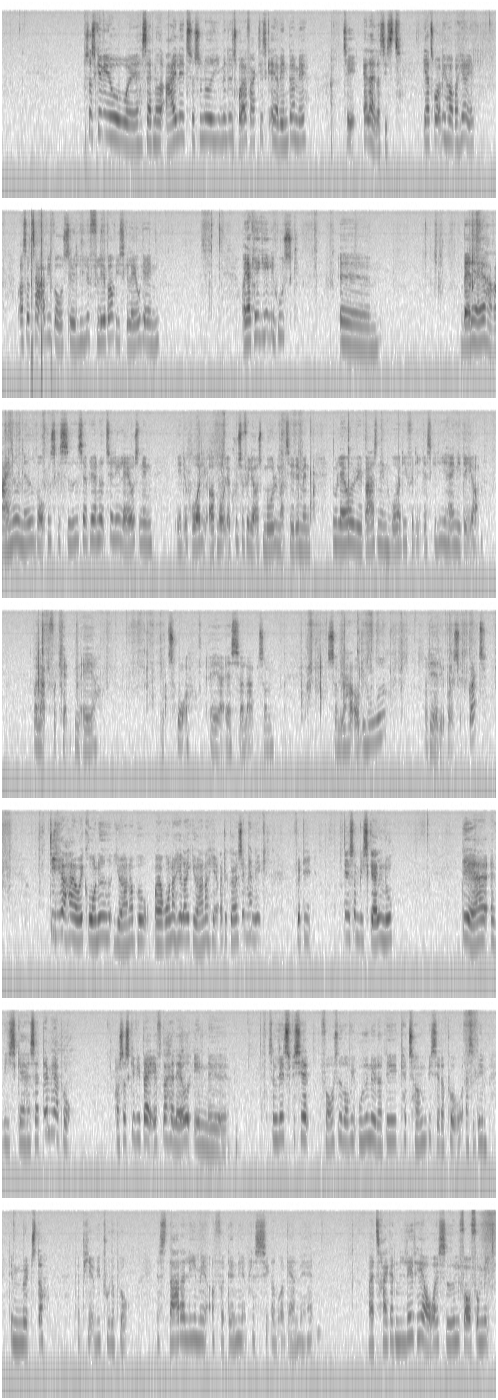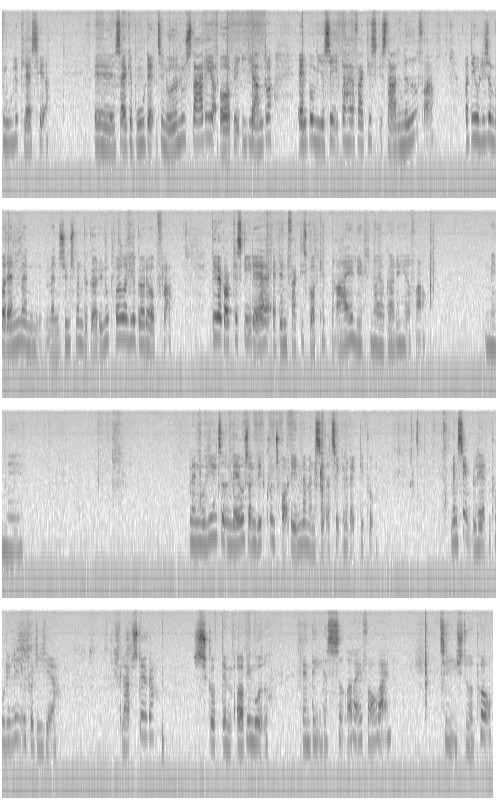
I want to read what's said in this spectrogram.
Så skal vi jo øh, have sat noget eyelids og sådan noget i, men det tror jeg faktisk, at jeg venter med til aller, aller sidst. Jeg tror, vi hopper herind, og så tager vi vores øh, lille flipper, vi skal lave herinde. Og jeg kan ikke helt huske, øh, hvad det er, jeg har regnet med, hvor den skal sidde, så jeg bliver nødt til at lige lave sådan en et hurtigt opmål. Jeg kunne selvfølgelig også måle mig til det, men nu laver vi bare sådan en hurtig, fordi jeg skal lige have en idé om, hvor langt fra kanten er jeg. Jeg tror, at jeg er så langt, som, som jeg har oppe i hovedet. Og det er det også godt. De her har jeg jo ikke rundet hjørner på, og jeg runder heller ikke hjørner her, og det gør jeg simpelthen ikke. Fordi det, som vi skal nu, det er, at vi skal have sat dem her på. Og så skal vi bagefter have lavet en øh, sådan lidt speciel forside, hvor vi udnytter det karton, vi sætter på. Altså det, det mønster papir, vi putter på. Jeg starter lige med at få den her placeret, hvor jeg gerne vil have den. Og jeg trækker den lidt herover i siden, for at få mest mulig plads her. Øh, så jeg kan bruge den til noget. Nu starter jeg oppe i de andre album, I har set. Der har jeg faktisk startet nedefra. Og det er jo ligesom, hvordan man, man synes, man vil gøre det. Nu prøver jeg lige at gøre det op fra. Det, der godt kan ske, det er, at den faktisk godt kan dreje lidt, når jeg gør det herfra. Men øh, man må hele tiden lave sådan lidt kontrol, inden man sætter tingene rigtigt på. Men simpelthen putte lim på de her klapstykker. Skub dem op imod den del, der sidder der i forvejen, til I støder på.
